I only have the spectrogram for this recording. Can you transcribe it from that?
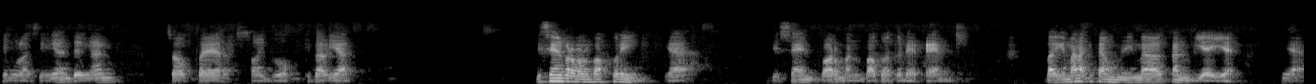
simulasinya dengan software SolidWorks. Kita lihat desain for manufacturing ya desain for manufacturing atau DPM bagaimana kita meminimalkan biaya ya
